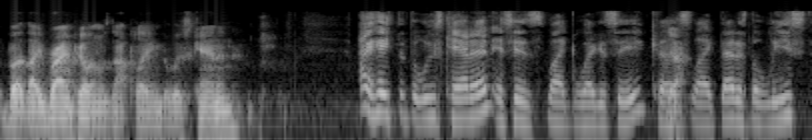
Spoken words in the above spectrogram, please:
but like Brian Pillman was not playing the loose cannon. I hate that the loose cannon is his like legacy because like that is the least.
